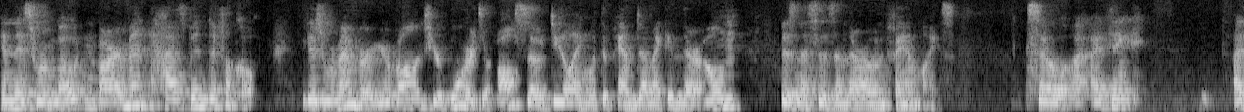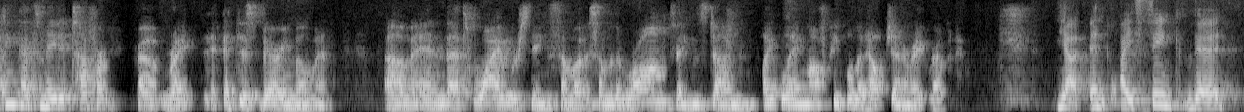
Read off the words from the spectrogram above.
in this remote environment has been difficult. Because remember, your volunteer boards are also dealing with the pandemic in their own businesses and their own families. So I, I think I think that's made it tougher, uh, right at this very moment. Um, and that's why we're seeing some of some of the wrong things done, like laying off people that help generate revenue. Yeah, and I think that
